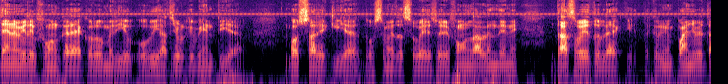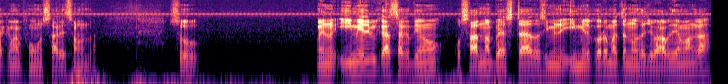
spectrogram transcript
ਦਿਨ ਵੇਲੇ ਫੋਨ ਕਰਿਆ ਕਰੋ। ਮੇਰੀ ਉਹ ਵੀ ਹੱਥ ਜੋੜ ਕੇ ਬੇਨਤੀ ਆ। ਬਹੁਤ ਸਾਰੇ ਕੀ ਆ, ਦੋਸਤ ਮੇਰੇ ਤਾਂ ਸਵੇਰੇ ਸਵੇਰੇ ਫੋਨ ਲਾ ਲੈਂਦੇ ਨੇ। 10 ਵਜੇ ਤੋਂ ਲੈ ਕੇ ਤਕਰੀਬਨ 5 ਵਜੇ ਤੱਕ ਮੈਂ ਫੋਨ ਸਾਰੇ ਸੁਣਦਾ। ਸੋ ਮੈਨੂੰ ਈਮੇਲ ਵੀ ਕਰ ਸਕਦੇ ਹੋ। ਉਹ ਸਾਰਿਆਂ ਨਾਲੋਂ ਬੈਸਟ ਆ। ਤੁਸੀਂ ਮੈਨੂੰ ਈਮੇਲ ਕਰੋ, ਮੈਂ ਤੁਹਾਨੂੰ ਉਹਦਾ ਜਵਾਬ ਦੇਵਾਂਗਾ।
